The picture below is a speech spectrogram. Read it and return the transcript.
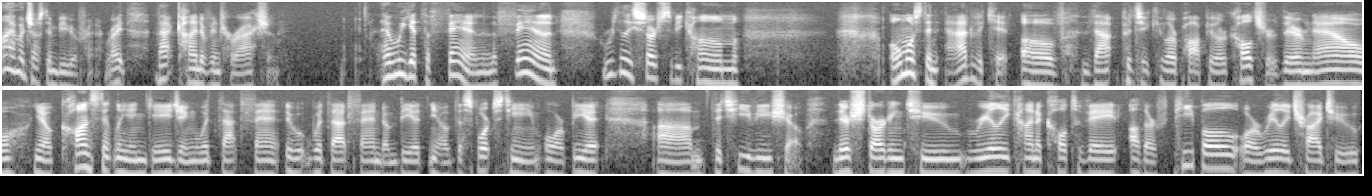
I'm a Justin Bieber fan, right? That kind of interaction. Then we get the fan, and the fan really starts to become almost an advocate of that particular popular culture. They're now, you know, constantly engaging with that fan with that fandom, be it, you know, the sports team or be it um, the TV show. They're starting to really kind of cultivate other people or really try to,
